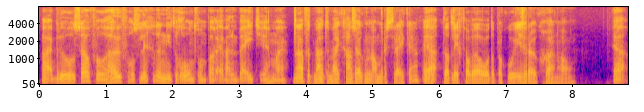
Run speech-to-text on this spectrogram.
Maar ik bedoel, zoveel heuvels liggen er niet rondom Parijs. Wel een beetje, maar Nou, voor het mountainbike gaan ze ook naar een andere streek. Hè? Ja. Dat, dat ligt al wel, dat parcours is er ook gewoon al. ja.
